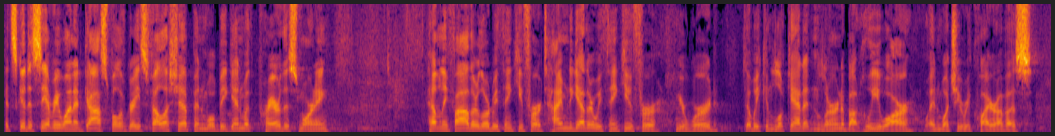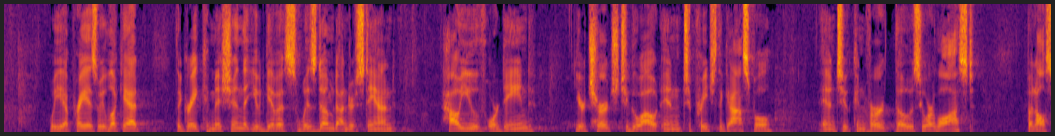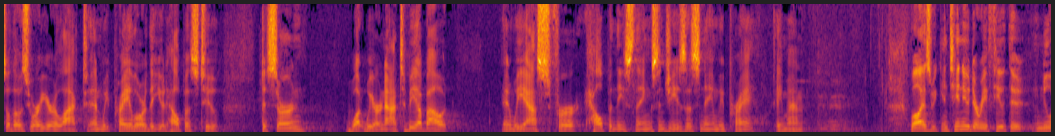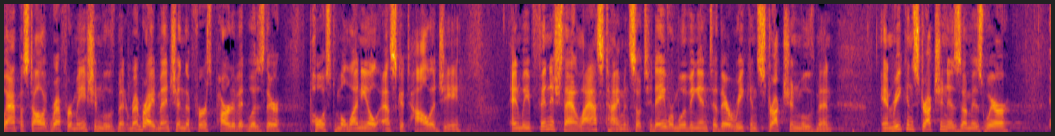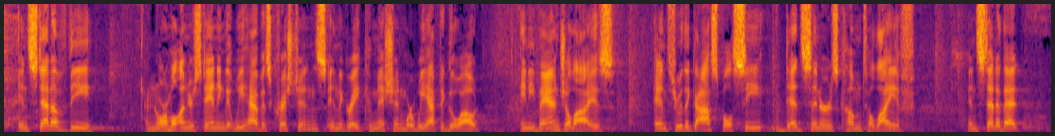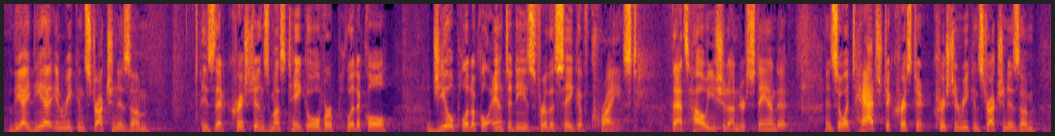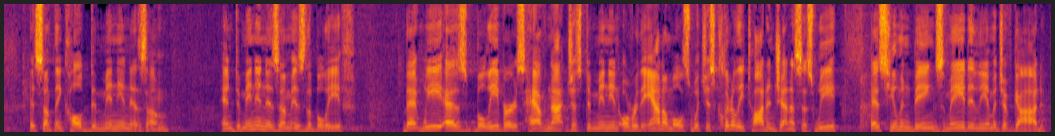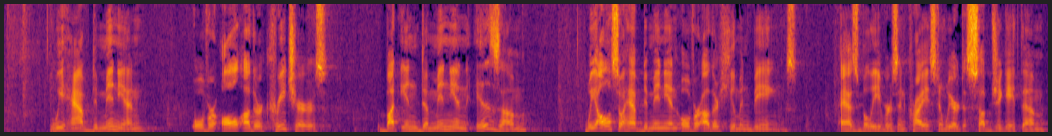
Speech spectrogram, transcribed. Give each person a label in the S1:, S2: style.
S1: It's good to see everyone at Gospel of Grace Fellowship, and we'll begin with prayer this morning. Heavenly Father, Lord, we thank you for our time together. We thank you for your word, that we can look at it and learn about who you are and what you require of us. We uh, pray as we look at the Great Commission that you would give us wisdom to understand how you've ordained your church to go out and to preach the gospel and to convert those who are lost but also those who are your elect. And we pray, Lord, that you'd help us to discern what we are not to be about. And we ask for help in these things. In Jesus' name we pray. Amen. Well, as we continue to refute the New Apostolic Reformation movement, remember I mentioned the first part of it was their post millennial eschatology. And we finished that last time. And so today we're moving into their Reconstruction movement. And Reconstructionism is where instead of the normal understanding that we have as Christians in the Great Commission, where we have to go out and evangelize and through the gospel see dead sinners come to life. Instead of that, the idea in Reconstructionism is that Christians must take over political, geopolitical entities for the sake of Christ. That's how you should understand it. And so, attached to Christian, Christian Reconstructionism is something called dominionism and dominionism is the belief that we as believers have not just dominion over the animals, which is clearly taught in Genesis. We, as human beings made in the image of God, we have dominion over all other creatures. But in dominionism, we also have dominion over other human beings as believers in Christ, and we are to subjugate them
